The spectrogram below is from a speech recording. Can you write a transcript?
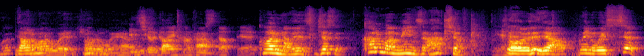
What? Show the Dharma? way. Show the way how and to show the way how to karma. stop the Karma is just karma means action. Yeah. So yeah, when we sit,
